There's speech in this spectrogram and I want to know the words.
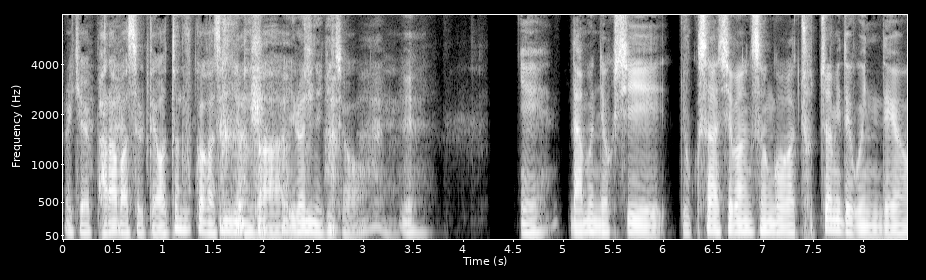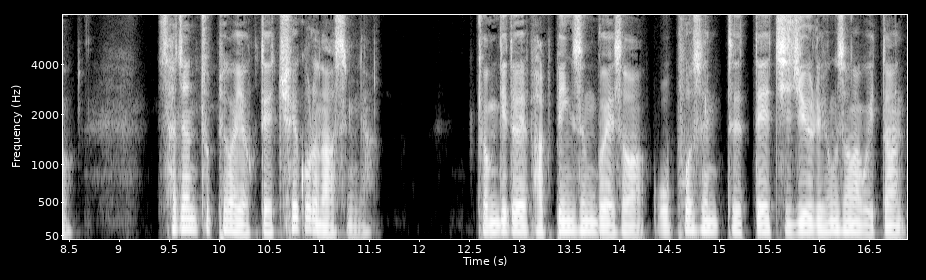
이렇게 바라봤을 때 어떤 효과가 생기는가 이런 얘기죠. 예. 예, 남은 역시 6사 지방선거가 초점이 되고 있는데요. 사전 투표가 역대 최고로 나왔습니다. 경기도의 박빙승부에서 5%대 지지율을 형성하고 있던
